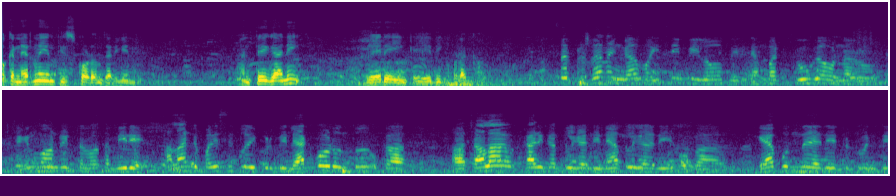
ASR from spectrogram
ఒక నిర్ణయం తీసుకోవడం జరిగింది. అంతేగాని వేరే ఇంకా ఏది కూడా కాదు. సార్ ప్రధానంగా వైసీపీలో మీరు నెంబర్ టూగా ఉన్నారు. జగన్మోహన్ రెడ్డి తర్వాత మీరే. అలాంటి పరిస్థితిలో ఇప్పుడు మీరు లేకపోవడంతో ఒక చాలా కార్యకర్తలు కానీ నేతలు కానీ ఒక గ్యాప్ ఉంది అనేటటువంటి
